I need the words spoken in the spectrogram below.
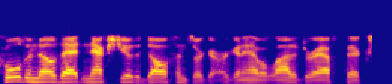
cool to know that next year the Dolphins are are going to have a lot of draft picks,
